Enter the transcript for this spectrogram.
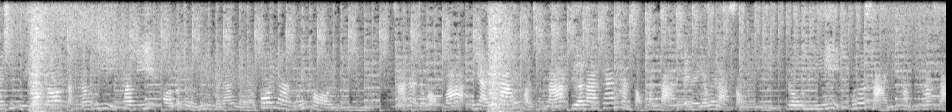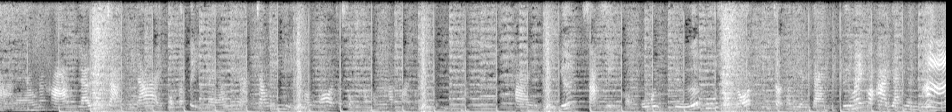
ไม่ใช่คุยรอบๆกับเจ้าหนี้คราวนี้พอเราเจอหนี้มาได้แล้ว ก็ยังไม่พออยู่ดีศาลอาจจะบอกว่าขยายเวลาให้ผ่อนชำระเดือนละแค่พันสองพันบาท เป็นระยะเวลา 2 ปี ตรงนี้เมื่อศาลมีคำพิพากษาแล้วนะคะ แล้วยังจ่ายไม่ได้ปกติแล้วเนี่ยเจ้าหนี้เขาก็จะส่งคำบังคับหมายบังคับคดีค่ะไปยึดทรัพย์สินของคุณ หรือผู้สมรสที่จดทะเบียนกัน หรือไม่ก็อายัดเงินเดือน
